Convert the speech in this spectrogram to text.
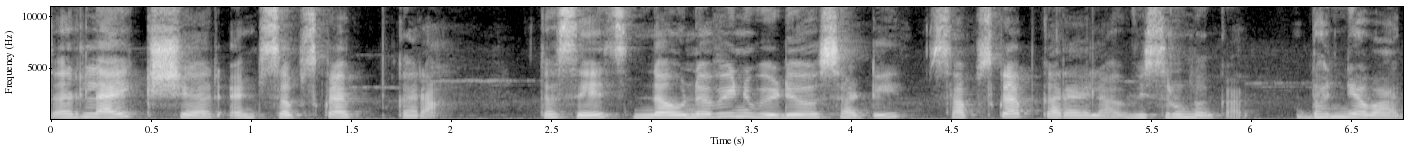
तर लाईक शेअर अँड सबस्क्राईब करा. तसेच नवनवीन व्हिडिओसाठी सबस्क्राईब करायला विसरू नका. धन्यवाद.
